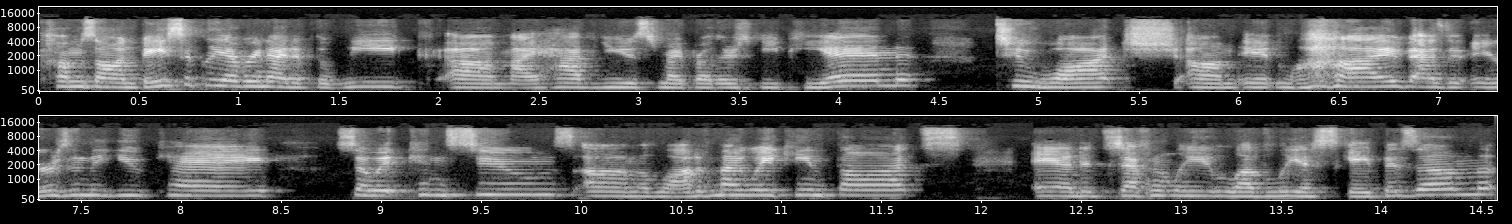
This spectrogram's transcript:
comes on basically every night of the week. Um, I have used my brother's VPN to watch um, it live as it airs in the UK. So it consumes um, a lot of my waking thoughts and it's definitely lovely escapism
